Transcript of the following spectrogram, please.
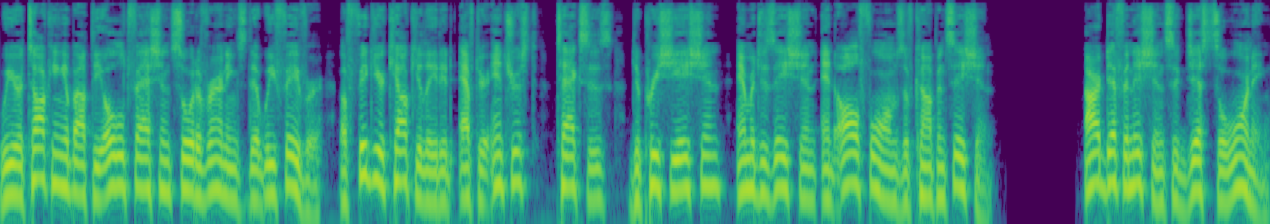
we are talking about the old fashioned sort of earnings that we favor, a figure calculated after interest, taxes, depreciation, amortization, and all forms of compensation. Our definition suggests a warning.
